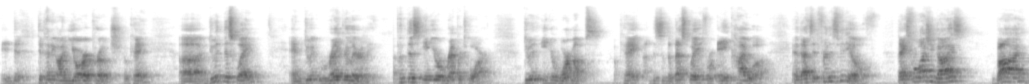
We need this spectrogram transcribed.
depending on your approach, okay? Uh, do it this way and do it regularly. Put this in your repertoire. Do it in your warm-ups, okay? This is the best way for eikaiwa. And that's it for this video. Thanks for watching, guys. Bye.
